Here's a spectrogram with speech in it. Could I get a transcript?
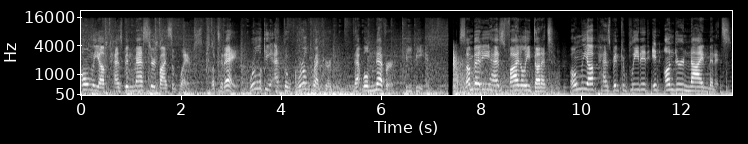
only up has been mastered by some players. But today, we're looking at the world record that will never be beaten. Somebody has finally done it. Only Up has been completed in under 9 minutes,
